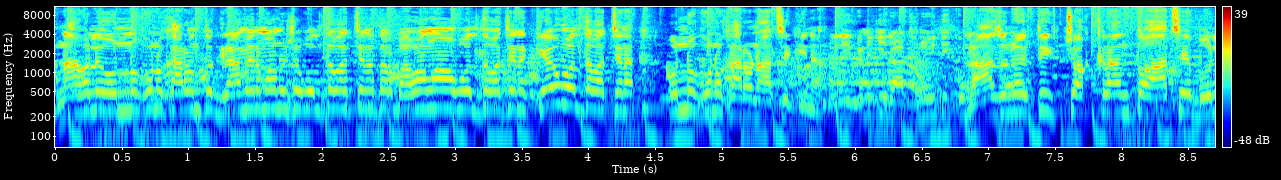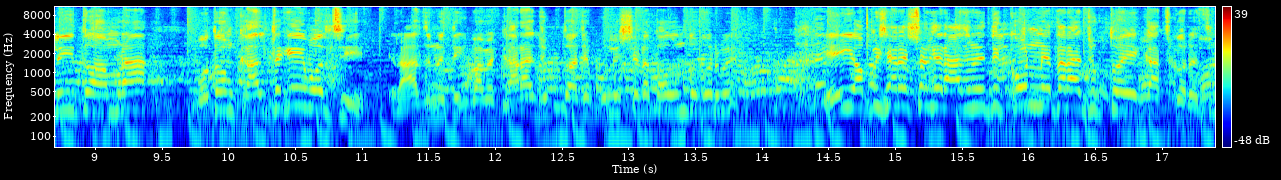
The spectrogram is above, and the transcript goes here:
না হলে অন্য কোনো কারণ তো গ্রামের মানুষও বলতে পারছে না তার বাবা মাও বলতে পারছে না কেউ বলতে পারছে না অন্য কোনো কারণ আছে কিনা রাজনৈতিক চক্রান্ত আছে বলেই তো আমরা প্রথম কাল থেকেই বলছি। রাজনৈতিকভাবে কারা যুক্ত আছে পুলিশ সেটা তদন্ত করবে। এই অফিসারের সঙ্গে রাজনৈতিক কোন নেতারা যুক্ত হয়ে কাজ করেছে?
